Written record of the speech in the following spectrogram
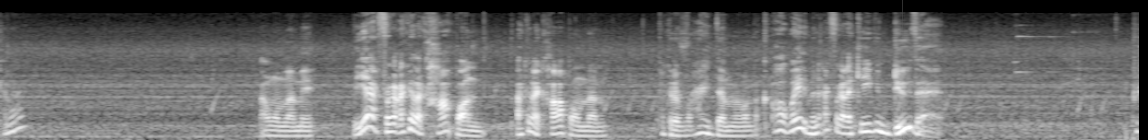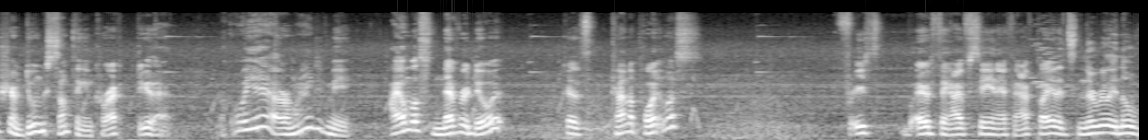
Can I? I won't let me. But yeah, I forgot I could like hop on. I could like hop on them. I could have ride them. And I'm like, oh wait a minute, I forgot I could even do that. I'm pretty sure I'm doing something incorrect to do that. Like, oh yeah, it reminded me. I almost never do it because kind of pointless. For each everything I've seen, everything I've played, it's no really no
